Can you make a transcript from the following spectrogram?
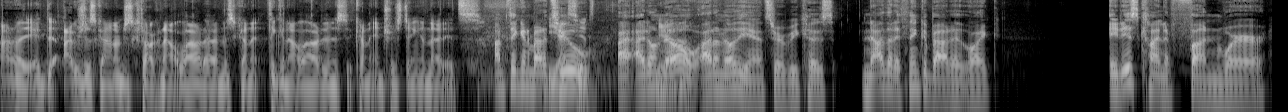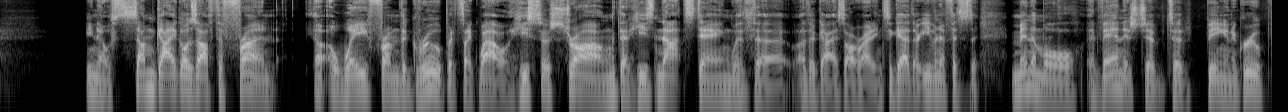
I don't know. It, I was just kind of, I'm just talking out loud and just kind of thinking out loud, and it's kind of interesting in that it's. I'm thinking about it Yes, too. I, I don't yeah. know. I don't know the answer because now that I think about it, like it is kind of fun where you know some guy goes off the front away from the group. It's like wow, he's so strong that he's not staying with the other guys all riding together, even if it's minimal advantage to to being in a group.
